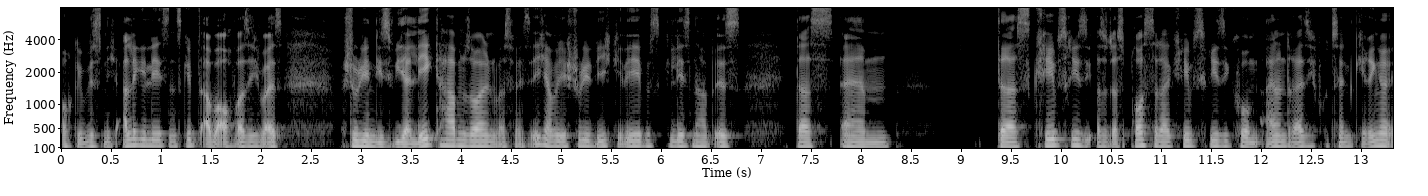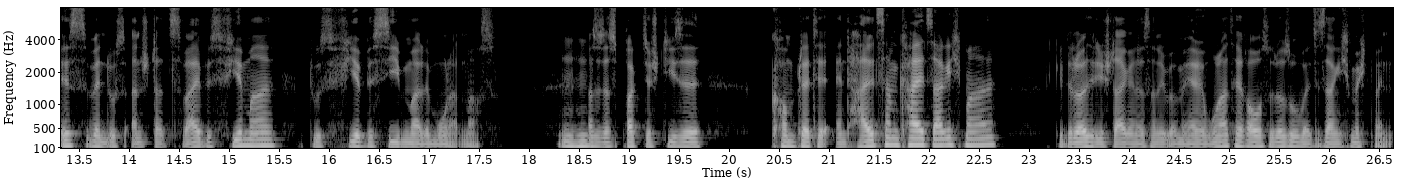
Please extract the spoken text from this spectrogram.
auch gewiss nicht alle gelesen. Es gibt aber auch, was ich weiß, Studien, die es widerlegt haben sollen, was weiß ich. Aber die Studie, die ich gelesen, habe, ist, dass ähm, das Krebsrisiko, also das Prostatakrebsrisiko um 31% geringer ist, wenn du es anstatt zwei bis viermal, du es vier bis siebenmal im Monat machst. Mhm. Also dass praktisch diese komplette Enthaltsamkeit, sage ich mal, gibt ja Leute, die steigern das dann über mehrere Monate raus oder so, weil sie sagen, ich möchte mein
